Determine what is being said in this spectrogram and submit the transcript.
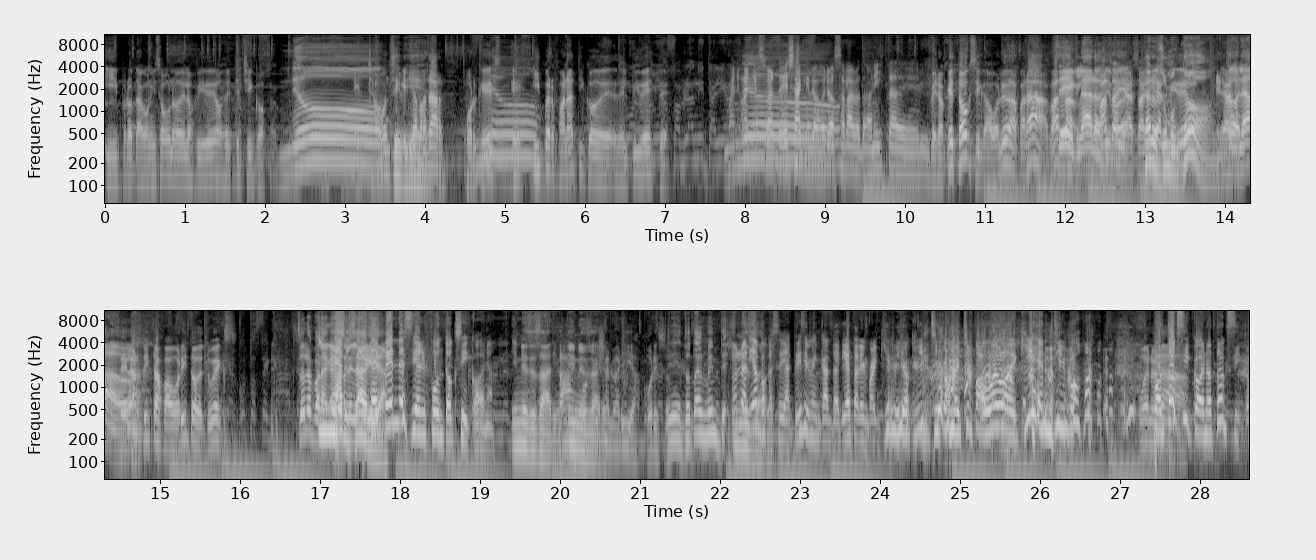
y protagonizó uno de los videos de este chico. no. El chabón se qué quería bien. matar porque es- No. es, hiper fanático de- del pibe este. Bueno, igual que suerte ella que logró ser la protagonista del. Pero qué tóxica, boluda, pará. Basta, Sí, claro, Vas tipo, a salir Claro, es un video montón. En del- todos lados. Del artista favorito de tu ex. Solo para cagarle la vida. Depende si él fue un toxico o no. Innecesario, porque innecesario. ella lo haría, por eso. Sí, totalmente Yo lo haría porque soy actriz y me encantaría estar en cualquier videoclip, chicos. Me chupa huevo de quién, tipo. Bueno, Por nada, tóxico o no tóxico.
